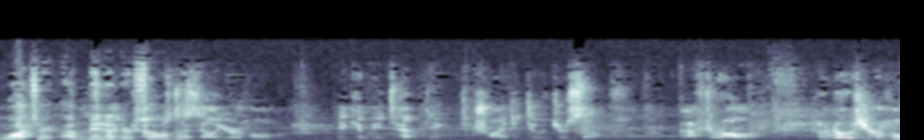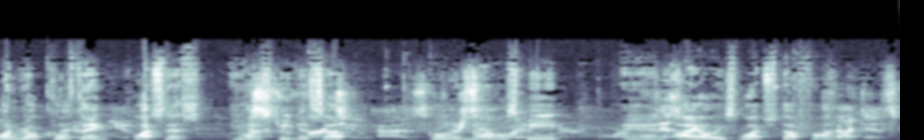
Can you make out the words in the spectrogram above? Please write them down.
watch a, a minute or so of it. sell your home. It can be tempting to try to do it yourself. After all who knows your home one real cool thing watch this. You want to speed this up? go to normal speed and i always watch stuff on is,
